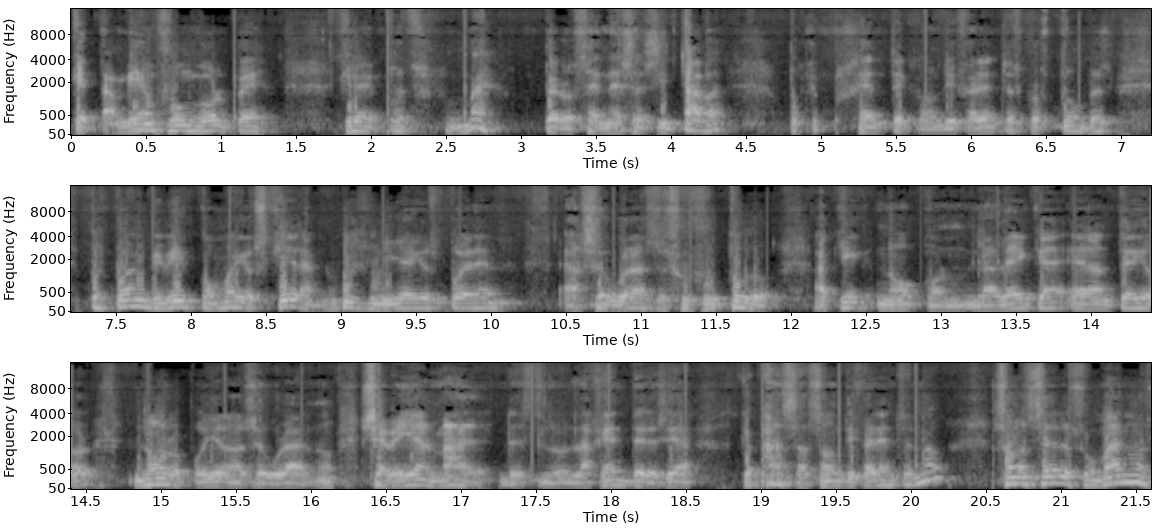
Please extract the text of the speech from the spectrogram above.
que también fue un golpe que, pues, bueno, pero se necesitaba porque pues, gente con diferentes costumbres pues pueden vivir como ellos quieran y ellos pueden asegurarse su futuro. Aquí no con la ley que era anterior no lo podían asegurar no se veían mal la gente decía qué pasa son diferentes no son seres humanos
